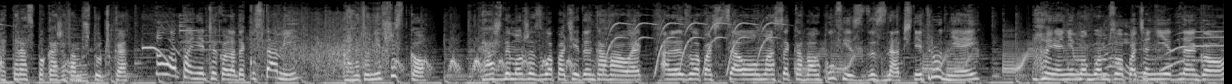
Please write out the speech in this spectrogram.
A teraz pokażę wam sztuczkę. Na łapanie czekoladek ustami. Ale to nie wszystko. Każdy może złapać jeden kawałek, ale złapać całą masę kawałków jest znacznie trudniej. A ja nie mogłam złapać ani jednego.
